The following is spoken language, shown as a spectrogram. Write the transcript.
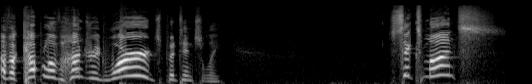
of a couple of hundred words potentially. Six months.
